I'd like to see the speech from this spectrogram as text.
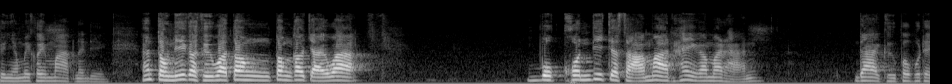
คือยังไม่ค่อยมากนั่นเองนั้นตรงนี้ก็คือว่าต้องต้องเข้าใจว่า บุคคลที่จะสามารถให้กรรมฐานได้คือพระพุทธ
